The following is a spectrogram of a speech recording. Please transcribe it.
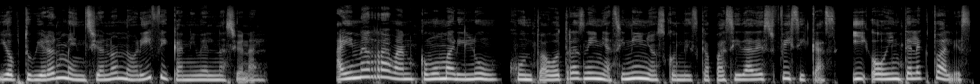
y obtuvieron mención honorífica a nivel nacional. Ahí narraban cómo Marilú, junto a otras niñas y niños con discapacidades físicas y o intelectuales,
